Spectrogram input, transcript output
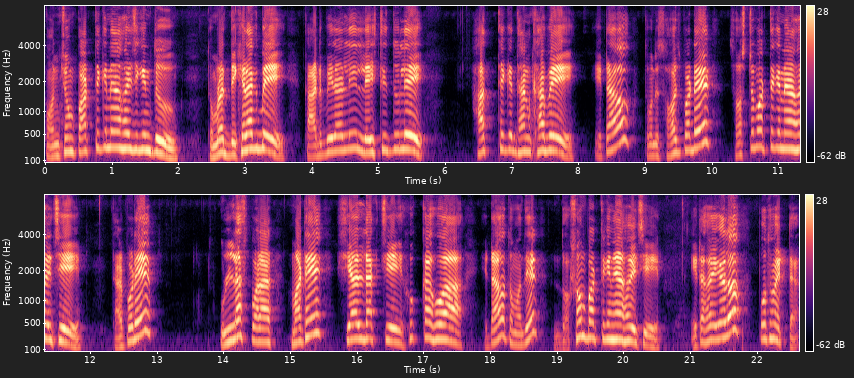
পঞ্চম পাঠ থেকে নেওয়া হয়েছে কিন্তু। তোমরা দেখে রাখবে, কাঠবিড়ালি লেজটি তুলে হাত থেকে ধান খাবে। এটাও তোমাদের সহজ পাঠে ষষ্ঠ পাঠ থেকে নেওয়া হয়েছে। তারপরে উল্লাস পাড়ার মাঠে শিয়াল ডাকছে, হুক্কা হুয়া। এটাও তোমাদের দশম পাঠ থেকে নেওয়া হয়েছে। এটা হয়ে গেল প্রথমেরটা।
